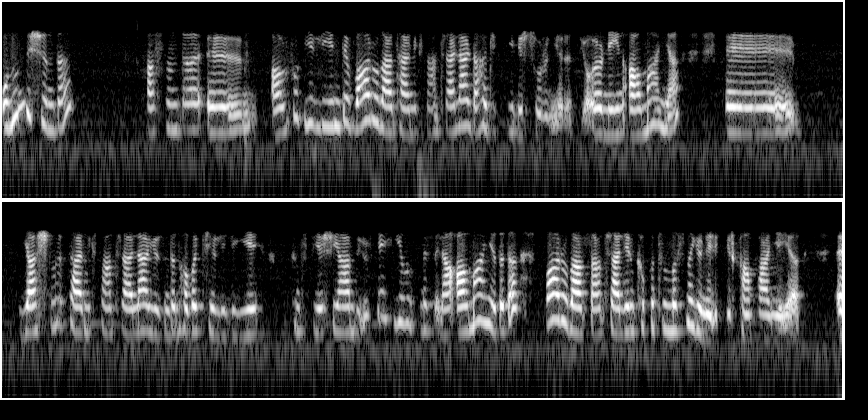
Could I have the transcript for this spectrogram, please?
onun dışında aslında e, Avrupa Birliği'nde var olan termik santraller daha ciddi bir sorun yaratıyor. Örneğin Almanya e, yaşlı termik santraller yüzünden hava kirliliği sıkıntısı yaşayan bir ülke. Yıl mesela Almanya'da da var olan santrallerin kapatılmasına yönelik bir kampanyayı e,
